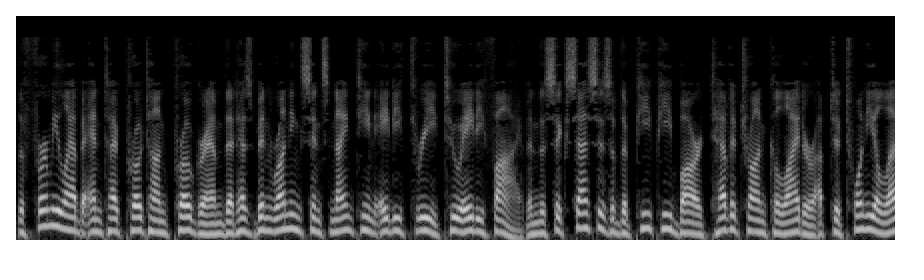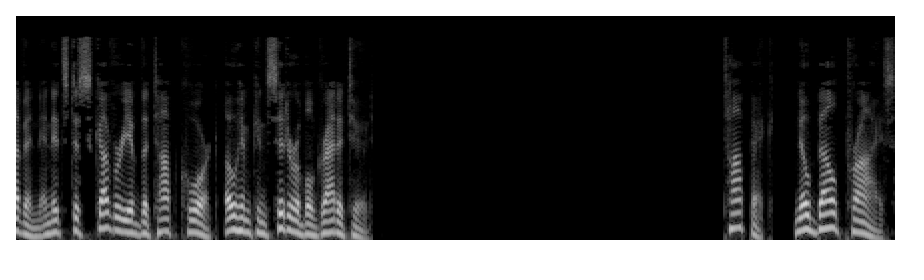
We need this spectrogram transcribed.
the Fermilab antiproton program that has been running since 1983–85 and the successes of the pp-bar Tevatron collider up to 2011 and its discovery of the top quark, owe him considerable gratitude. Nobel Prize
